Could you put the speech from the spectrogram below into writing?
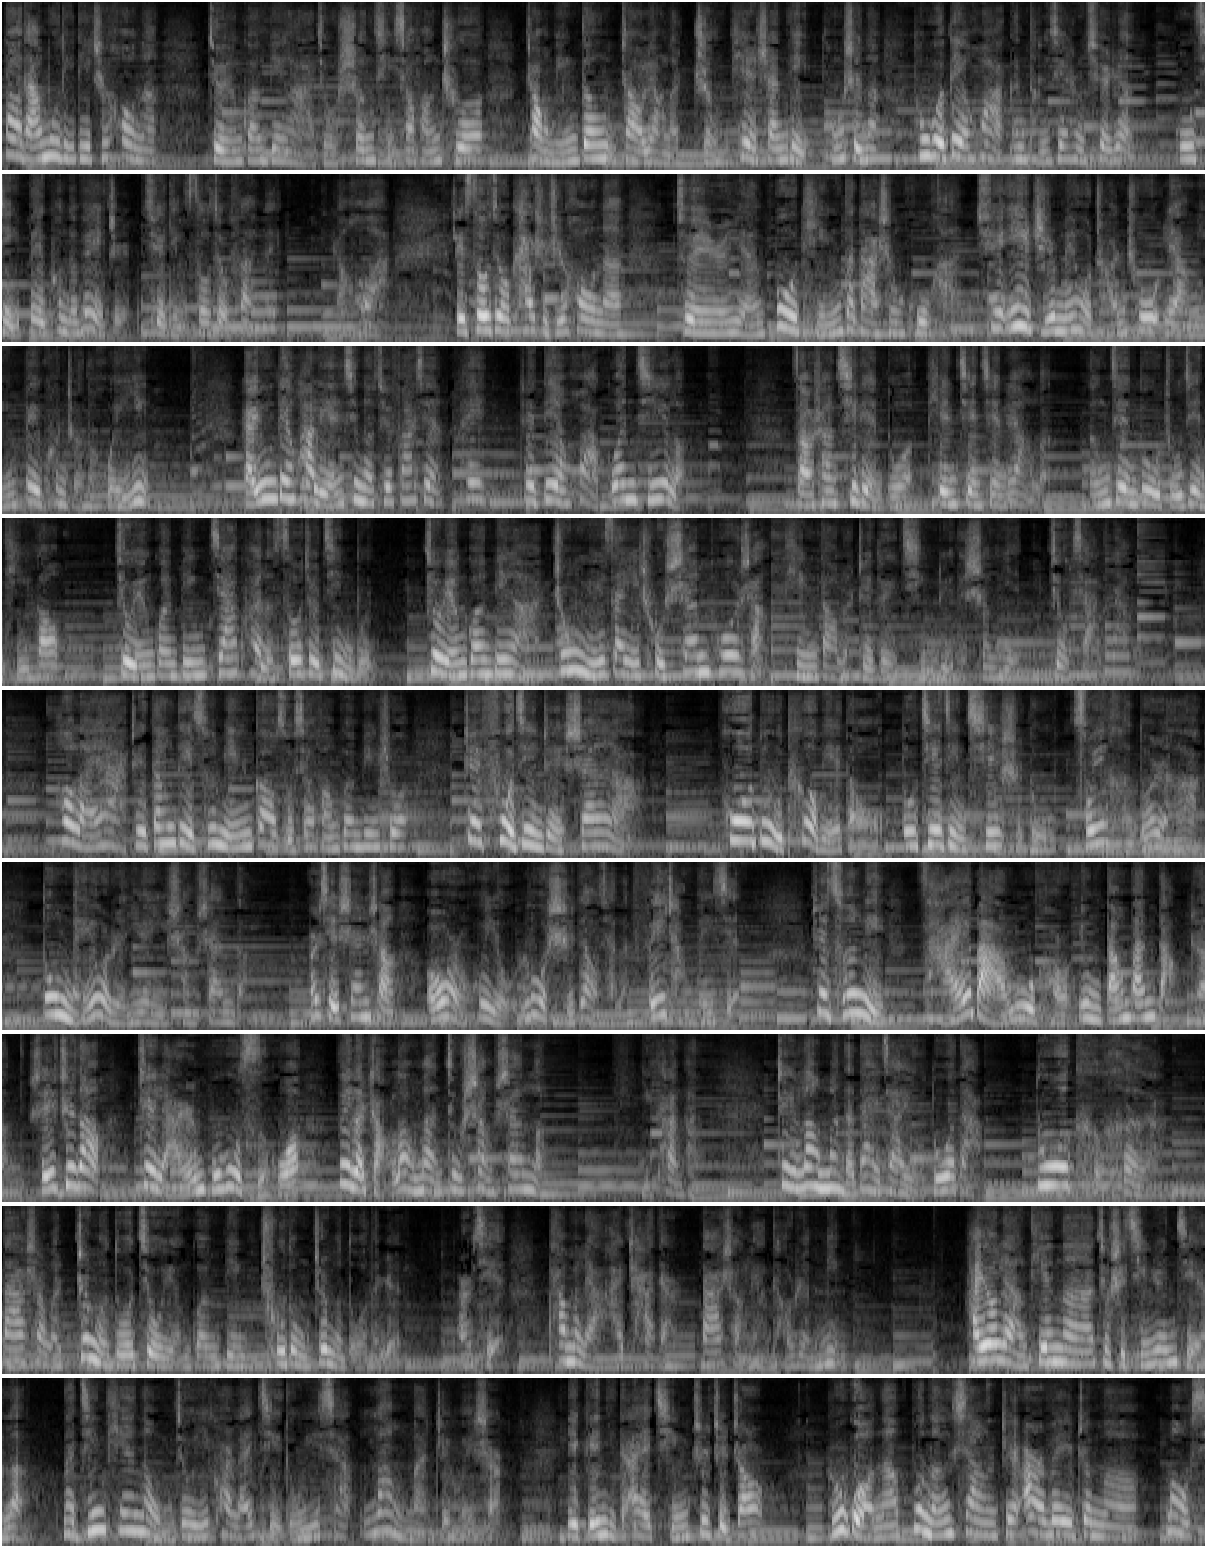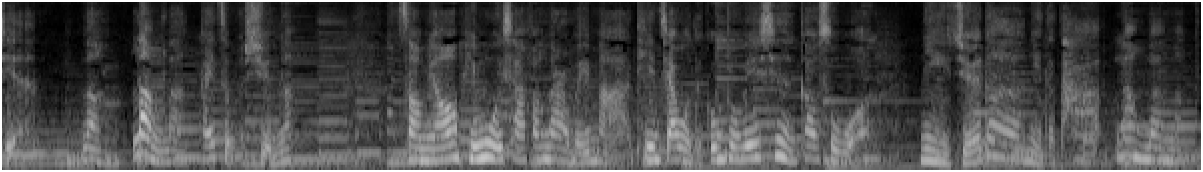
到达目的地之后呢，救援官兵啊就升起消防车、照明灯，照亮了整片山地。同时呢，通过电话跟滕先生确认，估计被困的位置，确定搜救范围。然后啊，这搜救开始之后呢，救援人员不停的大声呼喊，却一直没有传出两名被困者的回应。改用电话联系呢，却发现，嘿，这电话关机了。早上七点多，天渐渐亮了。能见度逐渐提高，救援官兵加快了搜救进度。救援官兵啊，终于在一处山坡上听到了这对情侣的声音，救下了他们。后来啊，这当地村民告诉消防官兵说，这附近这山啊，坡度特别陡，都接近七十度，所以很多人啊都没有人愿意上山的，而且山上偶尔会有落石掉下来，非常危险。这村里才把路口用挡板挡着，谁知道这俩人不顾死活，为了找浪漫就上山了。你看看，这浪漫的代价有多大，多可恨啊！搭上了这么多救援官兵，出动这么多的人，而且他们俩还差点搭上两条人命。还有两天呢，就是情人节了。那今天呢，我们就一块来解读一下浪漫这回事儿，也给你的爱情支支招。如果呢不能像这二位这么冒险，那浪漫该怎么寻呢？扫描屏幕下方的二维码，添加我的公众微信，告诉我你觉得你的他浪漫吗？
